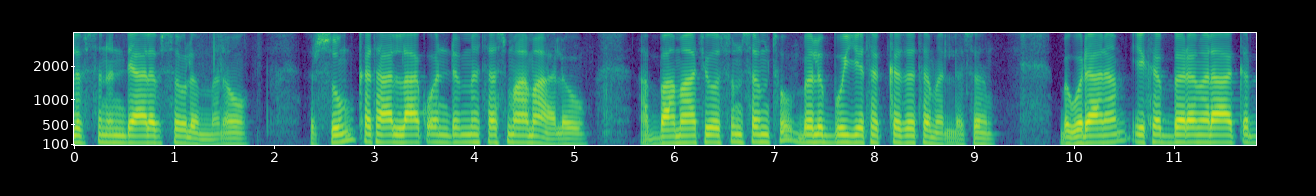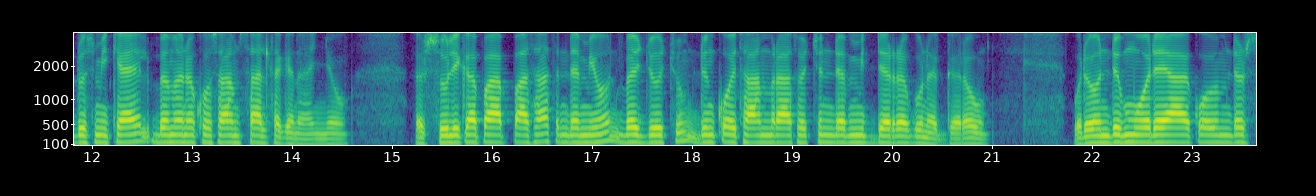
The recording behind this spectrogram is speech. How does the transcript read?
ልብስን እንዲያለብሰው ለመነው። እርሱም ከታላቅ ወንድምህ ተስማማ አለው። አባ ማቴዎስም ሰምቶ በልቡ እየተከዘ ተመለሰ። በጎዳናም የከበረ መልአክ ቅዱስ ሚካኤል በመነኮስ አምሳል ተገናኘው። እርሱ ሊቀ ጳጳሳት እንደሚሆን በእጆቹም ድንቆይ ታምራቶች እንደሚደረጉ ነገረው። ወደ ወንድሙ ወደ ያዕቆብም ደርሶ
